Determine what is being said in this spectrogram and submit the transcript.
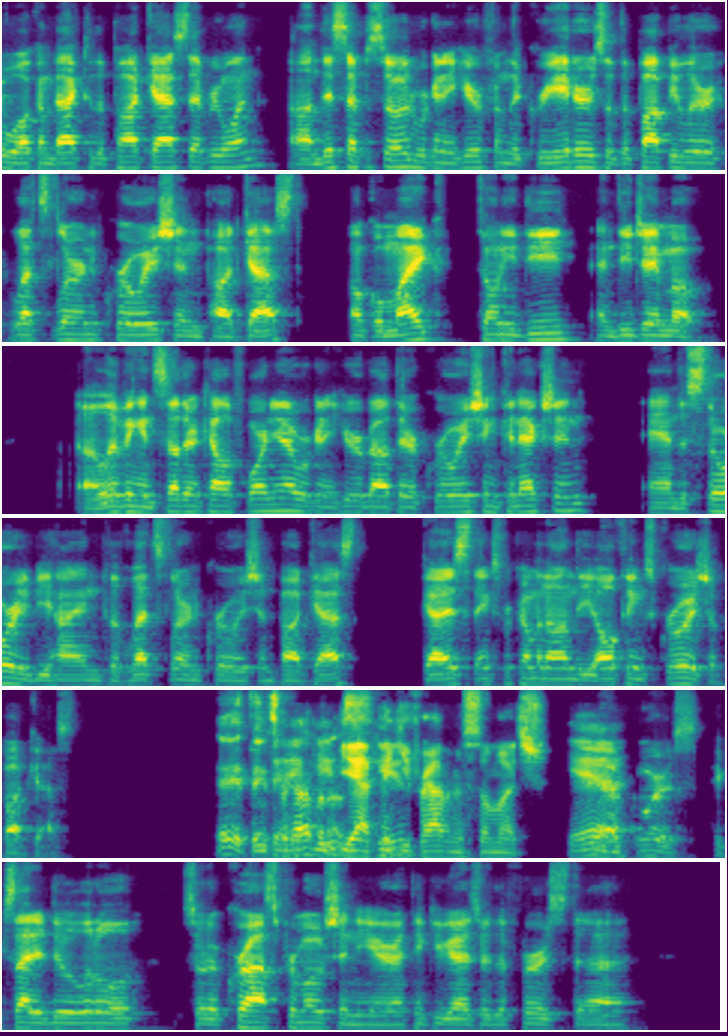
right, welcome back to the podcast, everyone. On this episode, we're going to hear from the creators of the popular Let's Learn Croatian podcast, Uncle Mike, Tony D, and DJ Moe. Uh, living in Southern California, we're going to hear about their Croatian connection and the story behind the Let's Learn Croatian podcast. Guys, thanks for coming on the All Things Croatia podcast. Hey, thanks Thank for having you. us. Yeah, thank you for having us so much. Yeah. of course. Excited to do a little sort of cross promotion here. I think you guys are the first uh,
